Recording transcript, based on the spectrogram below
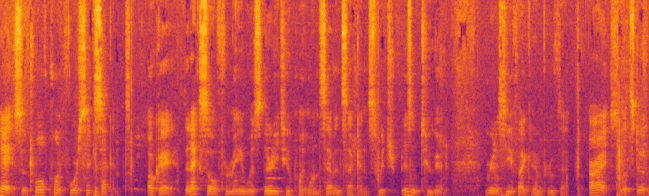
Okay, so 12.46 seconds. Okay, the next solve for me was 32.17 seconds, which isn't too good. We're gonna see if I can improve that. Alright, so let's do it.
